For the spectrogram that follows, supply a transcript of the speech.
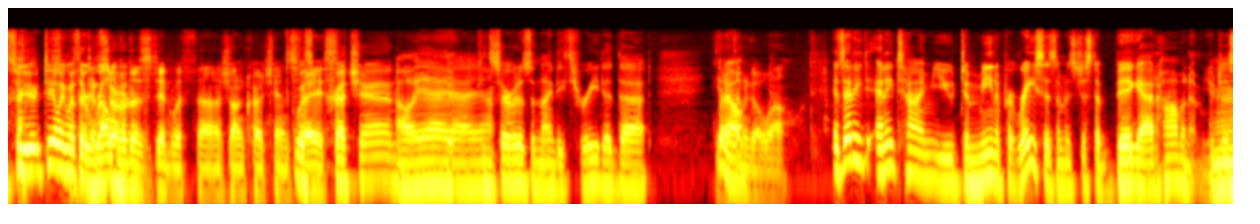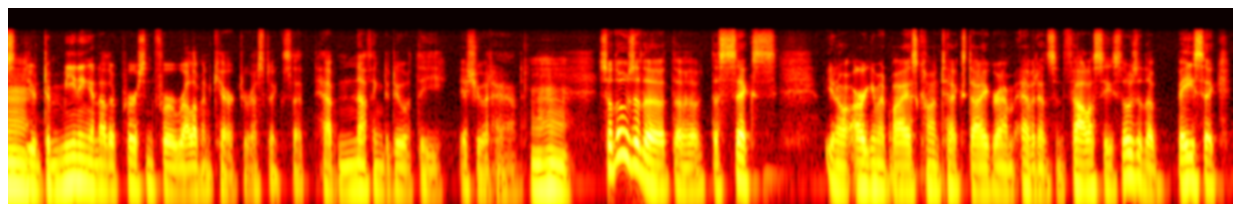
So you're dealing with irrelevant. Conservatives did with uh, Jean Chrétien's With face. Chrétien. Oh, yeah, yeah, yeah. Conservatives in '93 did that. You that know, didn't go well. It's any anytime you demean a racism is just a big ad hominem. You're just Mm. you're demeaning another person for irrelevant characteristics that have nothing to do with the issue at hand. hmm So those are the the the six, you know, argument, bias, context, diagram, evidence, and fallacies. Those are the basic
